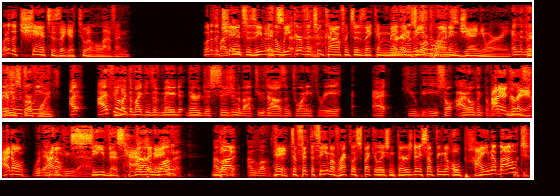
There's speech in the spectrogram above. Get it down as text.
What are the chances they get to 11? What are the, The Vikings? chances, even in the It's, weaker of the uh, two conferences, they can they're make a gonna deep score run points. in January? And the They're gonna divisions score week, points. I I feel Mm-hmm. like the Vikings have made their decision about 2023 at QB. So I don't think the Vikings I agree. I don't. would ever I don't do that. see this But happening. I love it. I love but it. I love. hey, to fit the theme of reckless speculation Thursday, something to opine about.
